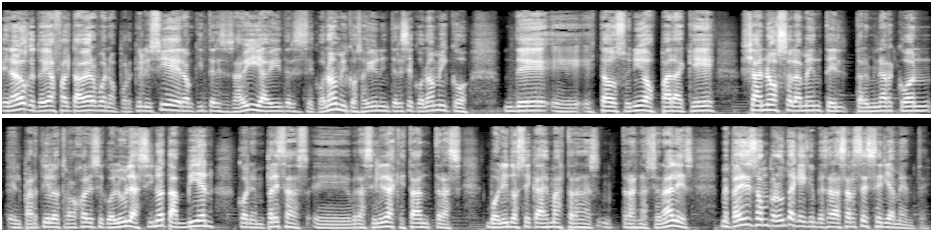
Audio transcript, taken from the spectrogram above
en algo que todavía falta ver, bueno, por qué lo hicieron, qué intereses había, había intereses económicos, había un interés económico de eh, Estados Unidos para que ya no solamente terminar con el Partido de los Trabajadores y con Lula, sino también con empresas eh, que están tras, volviéndose cada vez más transnacionales. Me parece que son preguntas que hay que empezar a hacerse seriamente.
